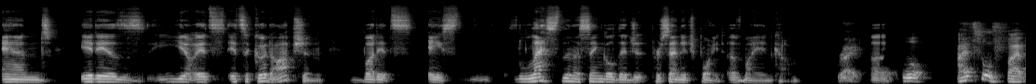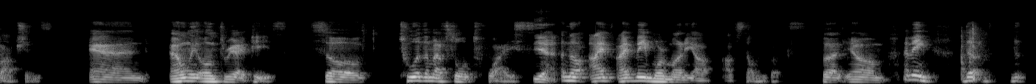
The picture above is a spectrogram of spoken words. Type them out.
and it is you know it's it's a good option but it's a less than a single digit percentage point of my income Right. Uh, well, I've sold five options, and I only own three IPs. So two of them I've sold twice. yeah No, I've I've made more money off off selling books. But um, I mean, the, the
